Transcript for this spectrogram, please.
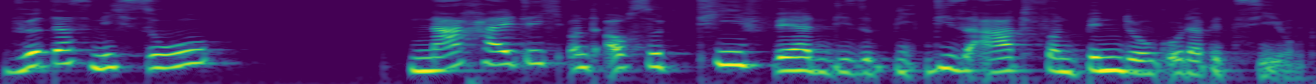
wird das nicht so nachhaltig und auch so tief werden, diese, diese Art von Bindung oder Beziehung.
